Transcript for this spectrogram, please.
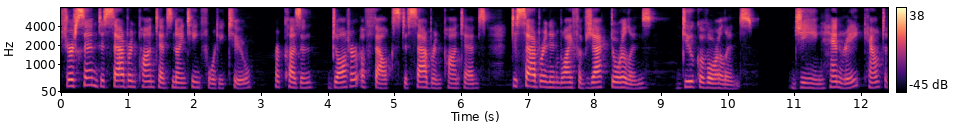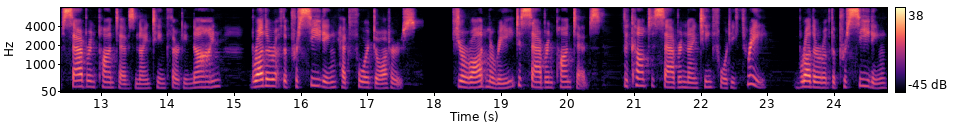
Gersaint de Sabran Ponteves 1942, her cousin, daughter of Falx de Sabran Ponteves, de Sabran and wife of Jacques d'Orleans, Duke of Orleans. Jean Henry, Count of Sabran Ponteves 1939, brother of the preceding, had four daughters. Gerard Marie de Sabran Ponteves, Vicomte de Sabran 1943, brother of the preceding,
